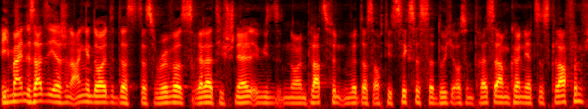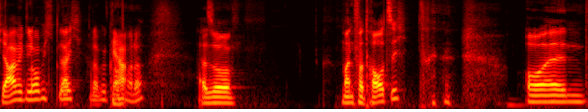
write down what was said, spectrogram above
Ich meine, es hat sich ja schon angedeutet, dass, dass Rivers relativ schnell irgendwie einen neuen Platz finden wird, dass auch die Sixers da durchaus Interesse haben können. Jetzt ist klar, fünf Jahre, glaube ich, gleich hat er bekommen, ja. oder? Also man vertraut sich. Und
